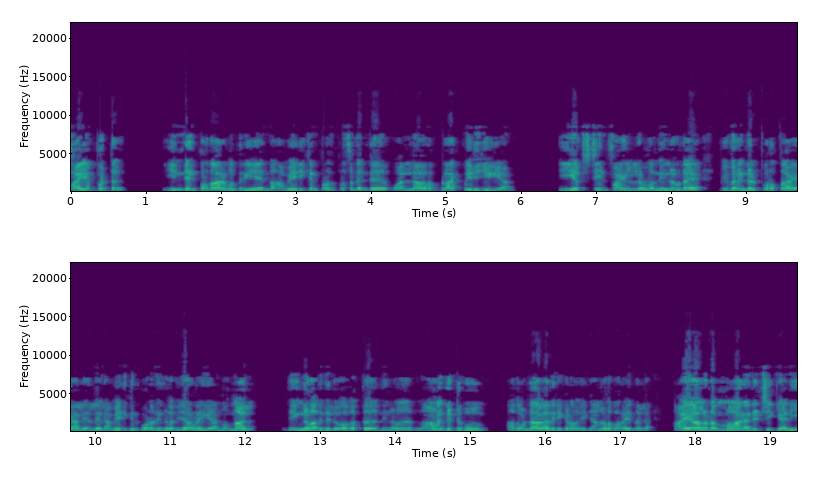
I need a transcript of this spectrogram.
ഭയപ്പെട്ട് ഇന്ത്യൻ പ്രധാനമന്ത്രിയെ അമേരിക്കൻ പ്രസിഡന്റ് വല്ലാതെ ബ്ലാക്ക്മെയിൽ ചെയ്യുകയാണ്. ഈ എപ്സ്റ്റീൻ ഫയലിലുള്ള നിങ്ങളുടെ വിവരങ്ങൾ പുറത്തായാൽ അല്ലെങ്കിൽ അമേരിക്കൻ കോടതി നിങ്ങളെ വിചാരണ ചെയ്യാൻ വന്നാൽ നിങ്ങൾ അതിന് ലോകത്ത് നിങ്ങൾ നാണം കെട്ടുപോകും. അതുണ്ടാകാതിരിക്കണമെങ്കിൽ ഞങ്ങൾ പറയുന്നില്ല അയാളുടെ മാനം രക്ഷിക്കാൻ ഈ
